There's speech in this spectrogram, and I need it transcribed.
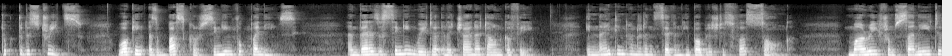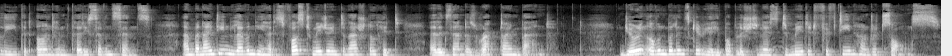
took to the streets, working as a busker singing for pennies, and then as a singing waiter in a Chinatown cafe. In 1907, he published his first song, Marie from sunny Italy, that earned him 37 cents, and by 1911 he had his first major international hit, Alexander's Ragtime Band. During Irving Berlin's career, he published an estimated 1,500 songs.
